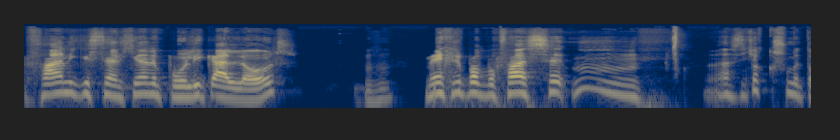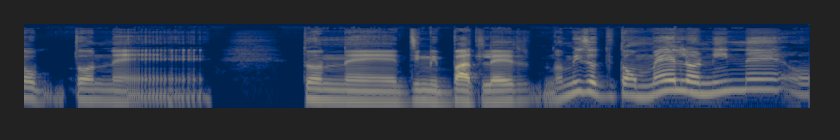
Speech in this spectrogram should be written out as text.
φάνηκε στην αρχή να είναι πολύ καλός, Μμμ. μέχρι που αποφάσισε «Μμμ, ας διώξουμε τον, τον, ε, τον ε, Jimmy Butler. Νομίζω ότι το μέλλον είναι ο...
